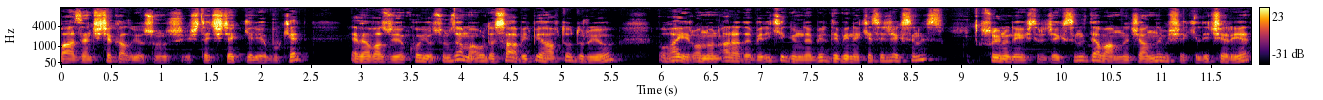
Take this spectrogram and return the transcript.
Bazen çiçek alıyorsunuz işte çiçek geliyor buket eve vazoya koyuyorsunuz ama orada sabit bir hafta duruyor. O hayır onun arada bir iki günde bir dibine keseceksiniz. Suyunu değiştireceksiniz. Devamlı canlı bir şekilde içeriye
